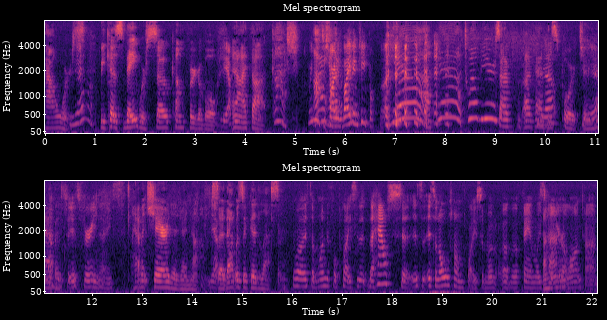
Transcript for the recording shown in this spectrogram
hours Yeah, because they were so comfortable, yeah. and I thought, gosh. We need I to start have- inviting people. yeah, yeah. Twelve years I've I've had Yeah. this porch and yeah, haven't it's, it's very nice. haven't shared it enough. Yeah. So that was a good lesson. Well, it's a wonderful place. The, the house uh, is it's an old home place of a, of a family that's Uh-huh. been here a long time,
